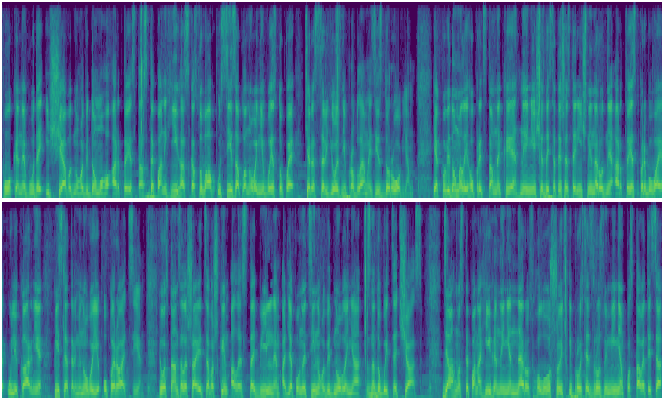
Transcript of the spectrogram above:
поки не буде і ще в одного відомого артиста. Степан Гіга скасував усі заплановані виступи через серйозні проблеми зі здоров'ям. Як повідомили його представники, нині 66-річний народний артист перебуває у лікарні після термінової операції. Його стан залишається важким, але стабільним. А для повноцінного відновлення знадобиться час. Діагноз Степана Гіги нині не розголошують і просять з розумінням поставитися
